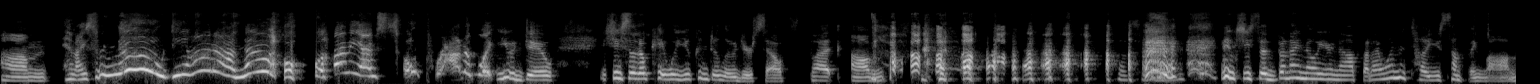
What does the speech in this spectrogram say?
Um, and I said, No, Deanna, no, honey, I'm so proud of what you do. And she said, Okay, well, you can delude yourself, but. Um, and she said, But I know you're not, but I want to tell you something, mom.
